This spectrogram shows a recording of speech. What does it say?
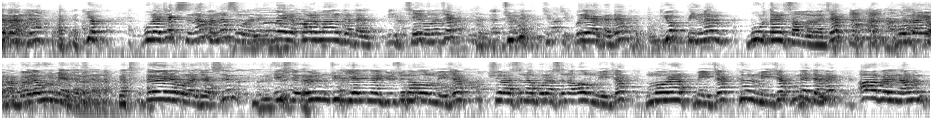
Efendim yok vuracaksın ama nasıl vuracaksın? Böyle parmağın kadar bir şey olacak. Çubuk buraya kadar. Yok bilmem buradan sallanacak. Buradan yok. Ha, böyle vurmayacaksın yani. Böyle vuracaksın. İşte ölümcül yerine yüzüne olmayacak. Şurasına burasına olmayacak. Morartmayacak, kırmayacak. Bu ne demek? Aferin hanım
